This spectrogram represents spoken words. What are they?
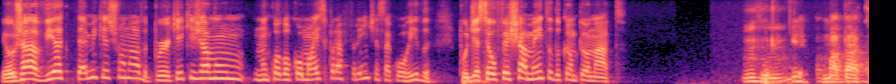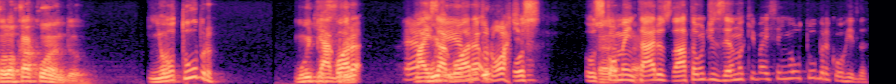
eu já havia até me questionado, por que, que já não, não colocou mais para frente essa corrida? Podia ser o fechamento do campeonato. Uhum. Mas para colocar quando? Em outubro. Muito e agora, é, Mas agora norte, os, né? os é, comentários é. lá estão dizendo que vai ser em outubro a corrida.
